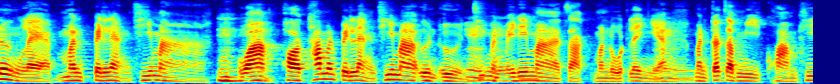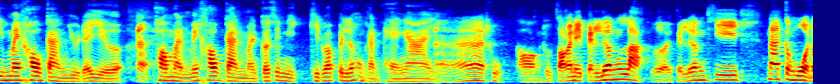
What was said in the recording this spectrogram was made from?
หนึ่งแหละมันเป็นแหล่งที่มา อืมว่าพอถ้ามันเป็นแหล่งที่มาอื่น อืมๆ ที่มันไม่ได้มาจากมนุษย์อะไรเงี้ยอืมมันก็จะมีความที่ไม่เข้ากันอยู่ได้เยอะอะ พอมันไม่เข้ากันมันก็จะมีคิดว่าเป็นเรื่องของการแพ้ง่าย อ่าถูกต้องถูกต้องอันนี้เป็นเรื่องหลักเลย เป็นเรื่องที่น่ากังวล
